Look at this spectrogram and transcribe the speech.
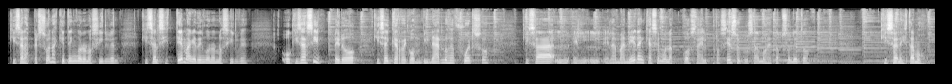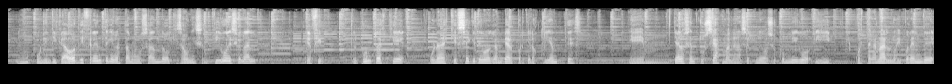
quizás las personas que tengo no nos sirven, quizás el sistema que tengo no nos sirve, o quizás sí, pero quizás hay que recombinar los esfuerzos, quizás la manera en que hacemos las cosas, el proceso que usamos está obsoleto, quizás necesitamos un, indicador diferente que no estamos usando, quizás un incentivo adicional, en fin, el punto es que una vez que sé que tengo que cambiar porque los clientes em, ya no se entusiasman en hacer negocios conmigo y cuesta ganarlos y por ende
